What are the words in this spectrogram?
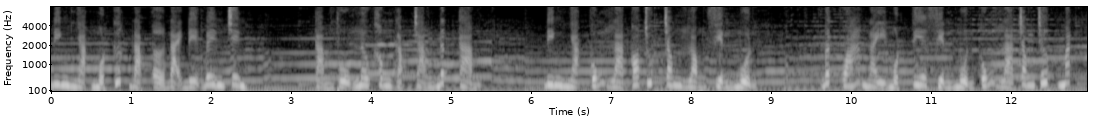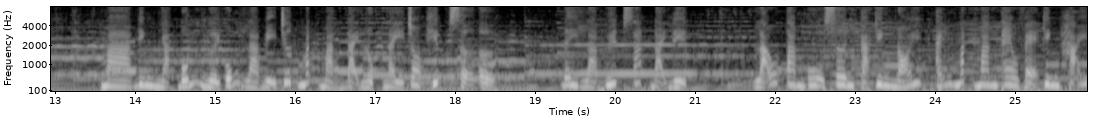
Đinh nhạc một cước đạp ở đại địa bên trên. Cảm thụ lâu không gặp chạm đất cảm. Đinh nhạc cũng là có chút trong lòng phiền muộn. Bất quá này một tia phiền muộn cũng là trong trước mắt. Mà đinh nhạc bốn người cũng là bị trước mắt mảng đại lục này cho khiếp sợ ở. Đây là huyết sát đại địa. Lão Tam U Sơn cả kinh nói, Ánh mắt mang theo vẻ kinh hãi.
